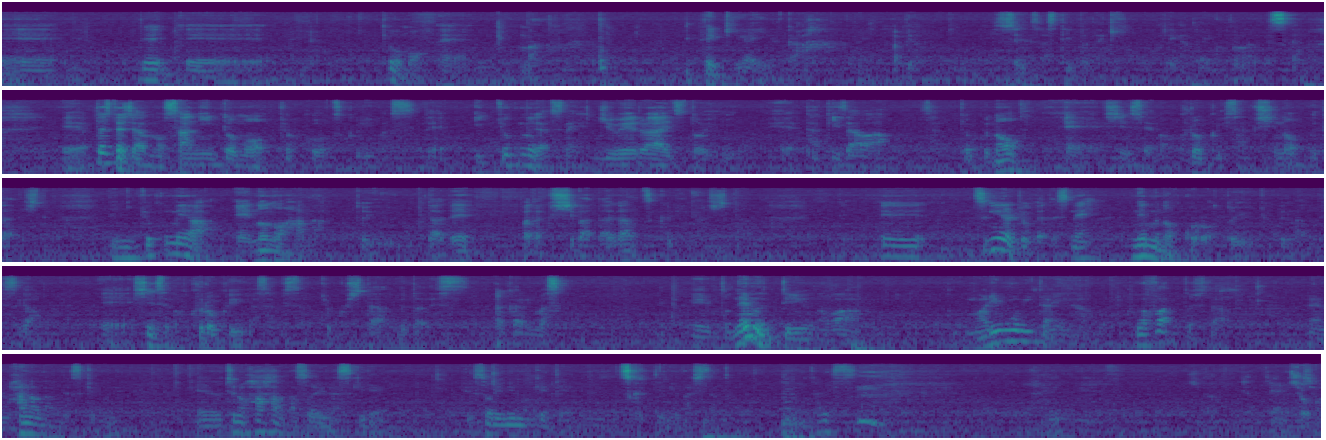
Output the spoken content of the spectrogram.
えーで、えー今日も、えーまあ、天気がいい中、発表出演させていただき、ありがたいことなんですが、えー私たちはあの3人とも曲を作りますで1曲目がですね「ジュエル・アイズ」という、えー滝沢作曲の、シンセの黒木作詞の歌でしたで2曲目は「えー野の花」という歌で私柴田が作りました。で、えー次の曲はですね「ネムの頃」という曲なんですが、えーシンセの黒木が作詞作曲した歌です。何かありますか？えー、とネムっていうのはマリモみたいなふわふわっとしたえー花なんですけどね、えーうちの母がそれが好きででそれに向けて作ってみましたという歌です。はい。じゃあやってみましょう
